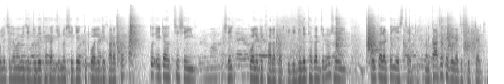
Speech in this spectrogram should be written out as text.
বলেছিলাম আমি যে জুড়ে থাকার জন্য সেটা একটু কোয়ালিটি খারাপ হয়। তো এটা হচ্ছে সেই সেই কোয়ালিটি খারাপ আর কি, যে জুড়ে থাকার জন্য সেই, ওই কালারটাই এসছে আর কি মানে কাঁচা থেকে গেছে সিটটা আর কি।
